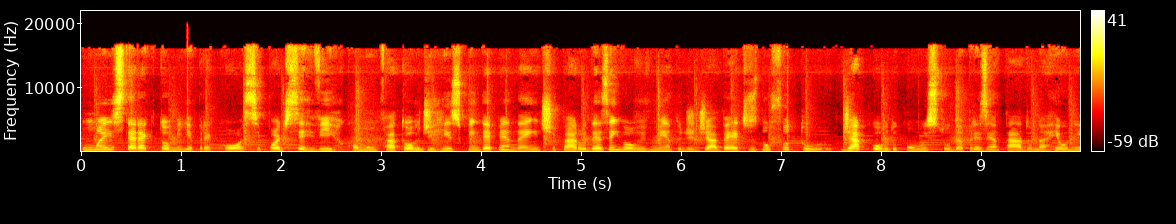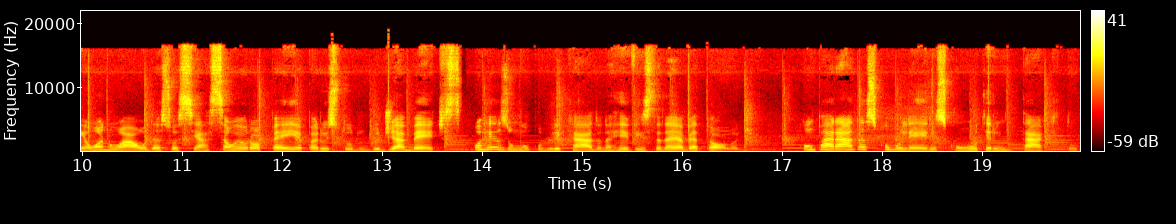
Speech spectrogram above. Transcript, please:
Uma histerectomia precoce pode servir como um fator de risco independente para o desenvolvimento de diabetes no futuro, de acordo com um estudo apresentado na reunião anual da Associação Europeia para o Estudo do Diabetes, com resumo publicado na revista Diabetology. Comparadas com mulheres com útero intacto,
